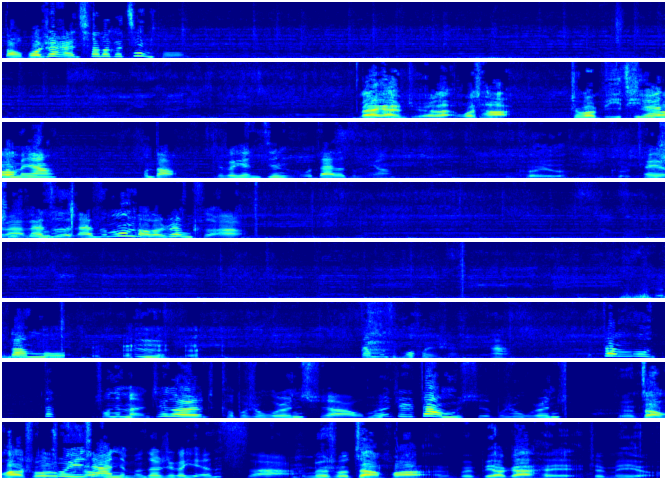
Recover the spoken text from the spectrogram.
导播这还切了个镜头，没感觉了，我操，这么逼题你觉得怎么样？梦导，这个眼镜我戴的怎么样？挺可以的，挺可以。可以吧？来自来自梦导的认可啊。这弹幕，嗯，弹幕怎么回事啊？弹幕，弹兄弟们，这个可不是无人区啊，我们这是弹幕区，不是无人区。用脏话说了注意一下你们的这个言辞啊！我没有说脏话，不不要尬黑，真没有。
